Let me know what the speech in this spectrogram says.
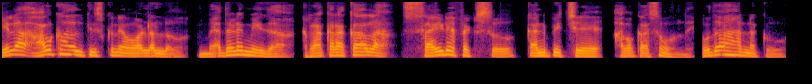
ఇలా ఆల్కహాల్ తీసుకునే వాళ్ళల్లో మెదడు మీద రకరకాల సైడ్ ఎఫెక్ట్స్ కనిపించే అవకాశం ఉంది. ఉదాహరణకు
